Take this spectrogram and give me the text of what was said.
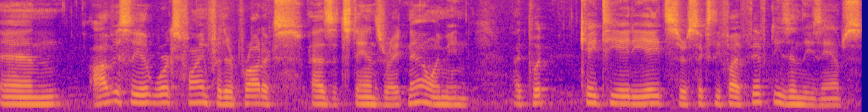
and obviously it works fine for their products as it stands right now. I mean, I put KT88s or 6550s in these amps,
